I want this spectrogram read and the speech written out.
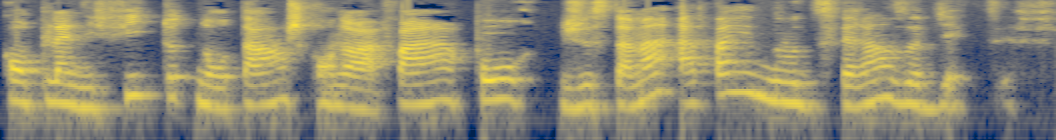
qu'on planifie toutes nos tâches qu'on a à faire pour justement atteindre nos différents objectifs.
